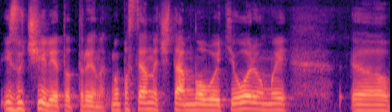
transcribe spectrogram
изучили этот рынок, мы постоянно читаем новую теорию, мы э,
